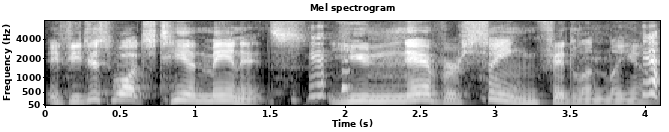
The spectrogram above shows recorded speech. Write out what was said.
if you just watch 10 minutes, you never seen Fiddlin' Leon.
